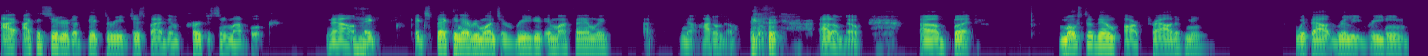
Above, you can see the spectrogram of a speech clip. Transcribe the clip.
I, I consider it a victory just by them purchasing my book now, mm-hmm. ex- expecting everyone to read it in my family, I, no, I don't know. I don't know. Uh, but most of them are proud of me without really reading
